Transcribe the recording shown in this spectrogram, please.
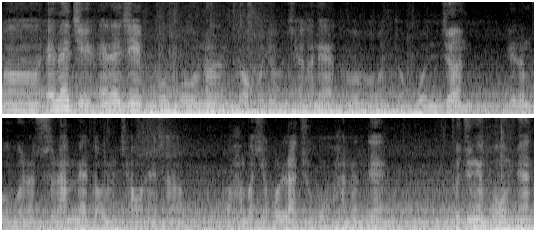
어, 에너지, 에너지 부분은 또 그죠. 최근에 그 어떤 원전 이런 부분은 순환매 도는 차원에서 또 한 번씩 올라주고 하는데 그 중에 보면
